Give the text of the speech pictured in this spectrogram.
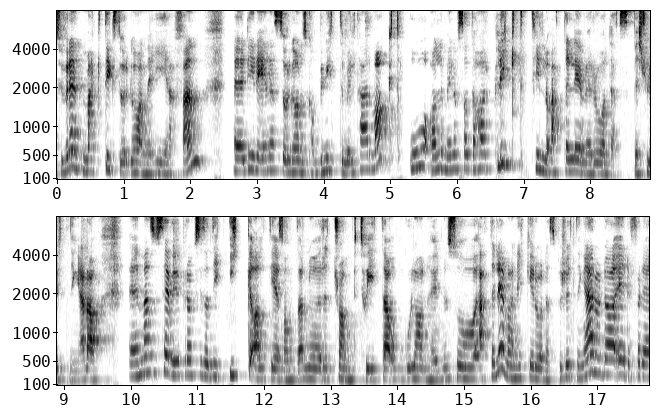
suverent mektigste organet i FN. Eh, de er det eneste organet som kan benytte militærmakt, og alle medlemsstater har plikt til å etterleve rådets beslutninger. Da. Eh, men så ser vi i praksis at det ikke alltid er sånn. Når Trump tweeter om Golanhøydene, så etterlever han ikke rådets beslutninger. Og da er det fordi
